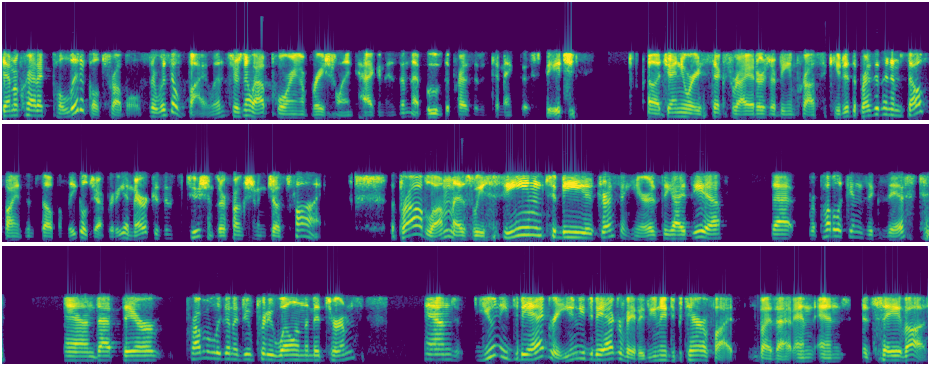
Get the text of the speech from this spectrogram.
Democratic political troubles. There was no violence. There's no outpouring of racial antagonism that moved the president to make this speech. Uh, January 6 rioters are being prosecuted. The president himself finds himself in legal jeopardy. America's institutions are functioning just fine. The problem, as we seem to be addressing here, is the idea that Republicans exist and that they're probably going to do pretty well in the midterms and you need to be angry. You need to be aggravated. You need to be terrified by that, and and save us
